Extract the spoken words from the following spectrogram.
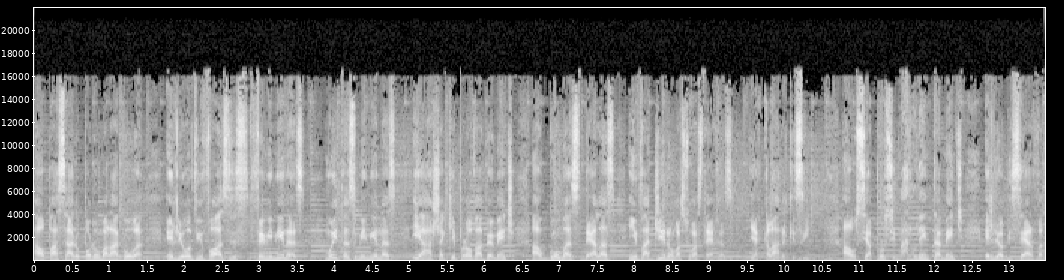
ao passar por uma lagoa, ele ouve vozes femininas, muitas meninas, e acha que provavelmente algumas delas invadiram as suas terras. E é claro que sim. Ao se aproximar lentamente, ele observa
